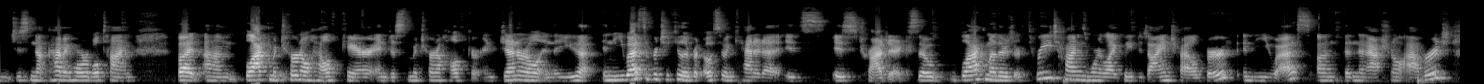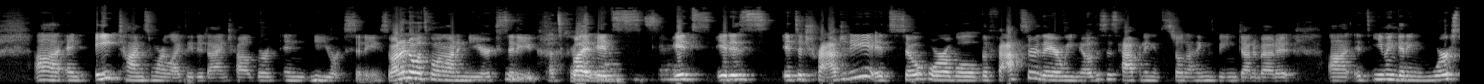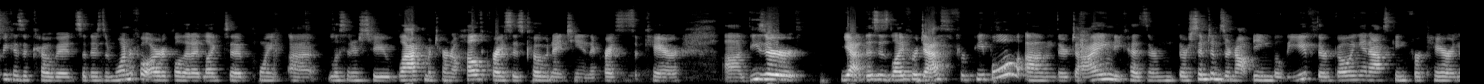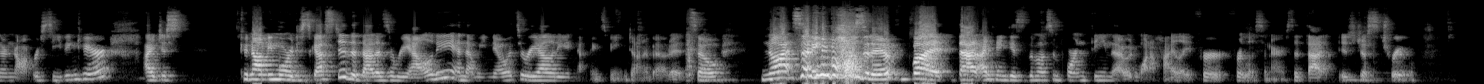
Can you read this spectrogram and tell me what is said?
just not having a horrible time. But um, black maternal health care and just maternal health care in general in the U- in the US in particular but also in Canada is is tragic. So black mothers are three times more likely to die in childbirth in the US on, than the national average uh, and eight times more likely to die in childbirth in New York City. So I don't know what's going on in New York City That's but it's it's it is it's a tragedy. It's so horrible. The facts are there. We know this is happening and still nothing's being done about it. Uh, it's even getting worse because of covid so there's a wonderful article that i'd like to point uh, listeners to black maternal health crisis covid-19 and the crisis of care. Uh, these are yeah this is life or death for people. Um, they're dying because their, their symptoms are not being believed. They're going and asking for care and they're not receiving care. I just could not be more disgusted that that is a reality and that we know it's a reality and nothing's being done about it. So not setting positive, but that I think is the most important theme that I would want to highlight for for listeners that that is just true.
